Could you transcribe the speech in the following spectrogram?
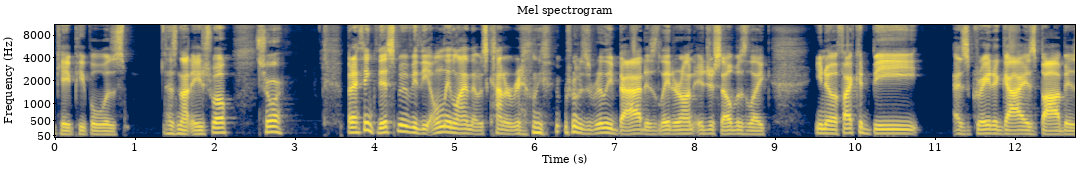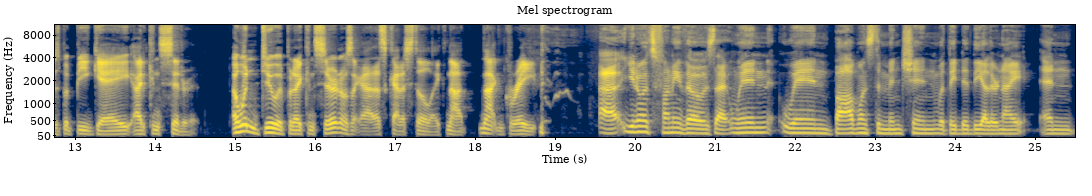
gay people was has not aged well. Sure. But I think this movie, the only line that was kind of really was really bad is later on. Idris Elba's like, you know, if I could be as great a guy as Bob is, but be gay, I'd consider it. I wouldn't do it, but I'd consider it. And I was like, ah, that's kind of still like not not great. Uh, you know what's funny though is that when when Bob wants to mention what they did the other night, and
